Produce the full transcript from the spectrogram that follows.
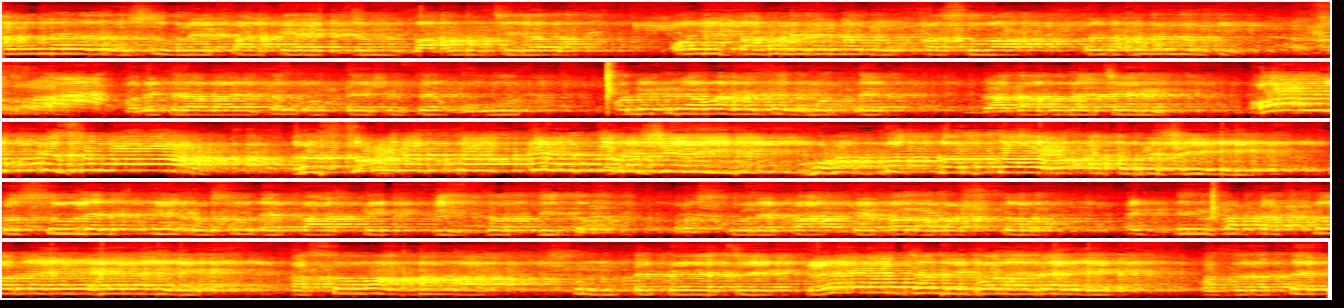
আল্লাহ রসুলের পাকের একজন বাহন ছিল। ওই বাহনের নাম কাসুয়া ওই বাহনের নাম কি? অনেক রেওয়ায়তের মধ্যে এসেছে উট অনেক রেওয়ায়তের মধ্যে গাদা বলেছেন ওই কাসুয়া রসুলের পাককে এত বেশি মোহাব্বত করত এত বেশি রসুলের কে রসুলের পাককে ইজ্জত দিত। রসুলের পাককে ভালোবাসত। একদিন হঠাৎ করে কাসোয়া শুনতে পেয়েছে কে জানি বলে রে? হজরতে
